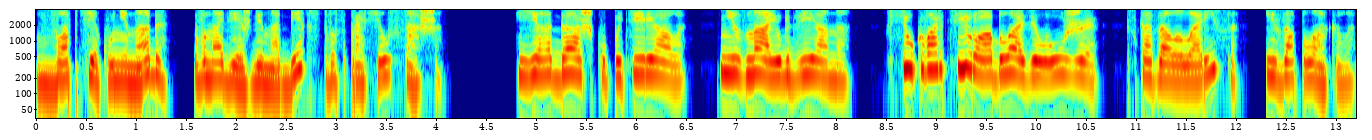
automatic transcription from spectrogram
«В аптеку не надо?» — в надежде на бегство спросил Саша. «Я Дашку потеряла, не знаю, где она. Всю квартиру облазила уже», — сказала Лариса и заплакала.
